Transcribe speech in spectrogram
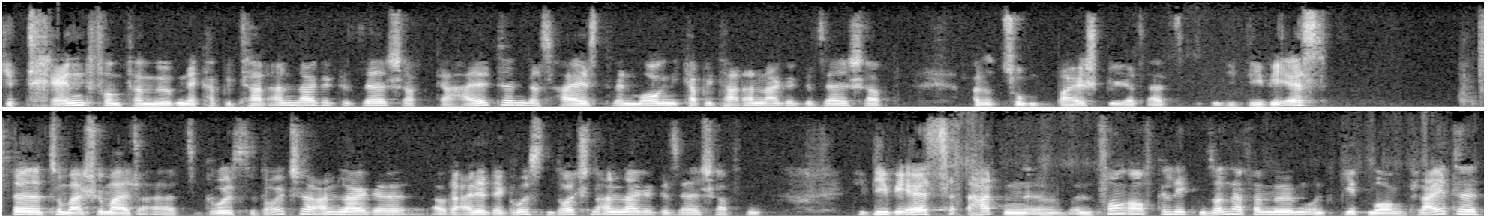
getrennt vom Vermögen der Kapitalanlagegesellschaft gehalten. Das heißt, wenn morgen die Kapitalanlagegesellschaft, also zum Beispiel jetzt als die DWS, äh, zum Beispiel mal als, als größte deutsche Anlage oder eine der größten deutschen Anlagegesellschaften, die DWS hat einen, äh, einen Fonds aufgelegt, ein Sondervermögen und geht morgen pleite,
